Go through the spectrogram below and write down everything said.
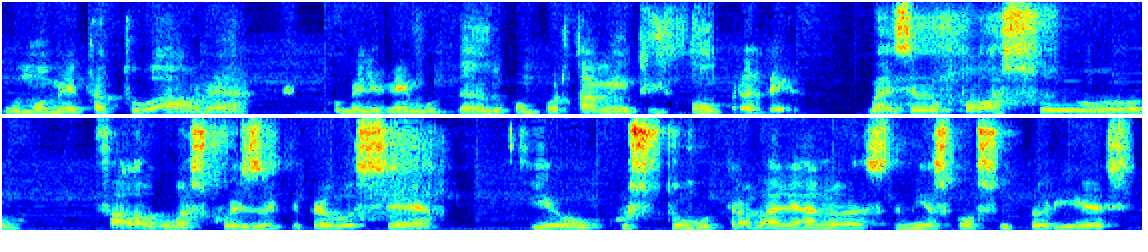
no momento atual, né? Como ele vem mudando o comportamento de compra dele. Mas eu posso falar algumas coisas aqui para você que eu costumo trabalhar nas, minhas consultorias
